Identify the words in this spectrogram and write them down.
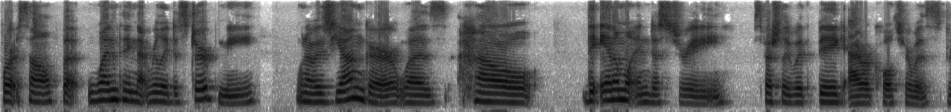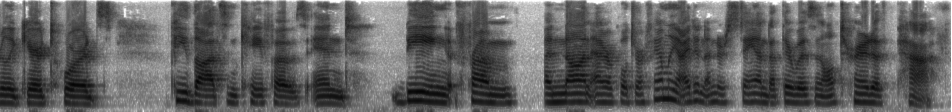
for itself. But one thing that really disturbed me when I was younger was how the animal industry, especially with big agriculture, was really geared towards feedlots and CAFOs. And being from a non agricultural family, I didn't understand that there was an alternative path.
